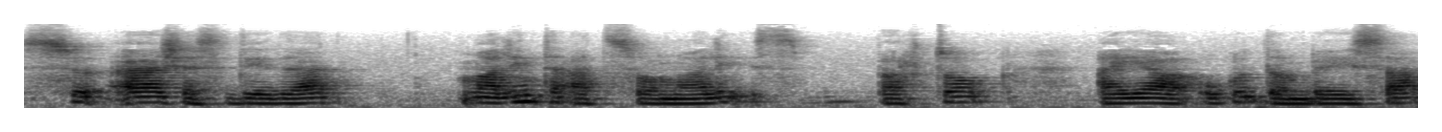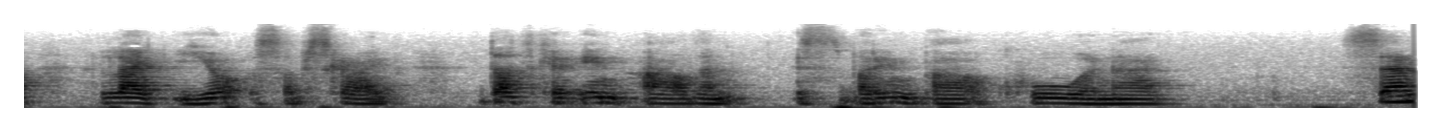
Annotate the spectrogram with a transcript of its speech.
su'aasha sideedaad maalinta aada soomaali isbarto ayaa ugu dambeysa like iyo subscribe. Dadka in aadan isbarin baa ku wanaagsan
